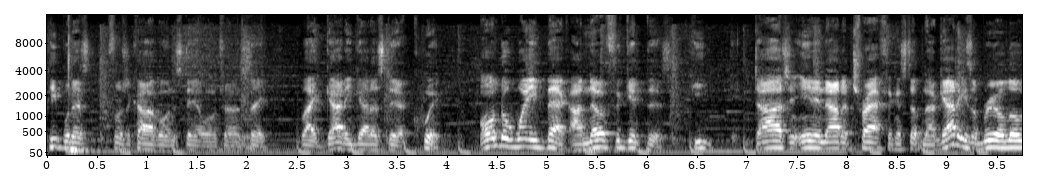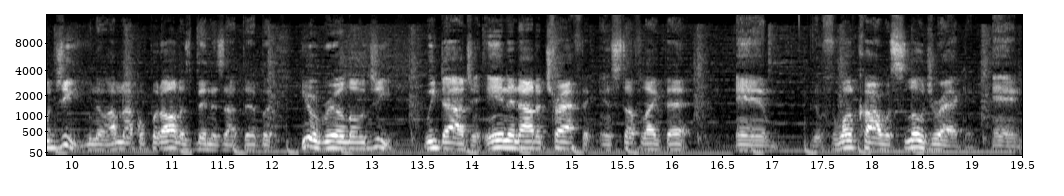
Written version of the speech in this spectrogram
people that's from Chicago understand what I'm trying to say. Like Gotti got us there quick. On the way back, I'll never forget this. He dodging in and out of traffic and stuff. Now Gotti's a real OG. You know, I'm not gonna put all his business out there, but he a real OG. We dodging in and out of traffic and stuff like that. And the one car was slow dragging, and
